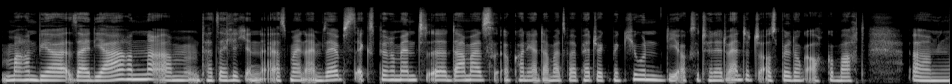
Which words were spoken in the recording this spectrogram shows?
machen wir seit Jahren. Ähm, tatsächlich in, erstmal in einem Selbstexperiment äh, damals. Conny hat damals bei Patrick McEwen die Oxygen Advantage Ausbildung auch gemacht. Ähm,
